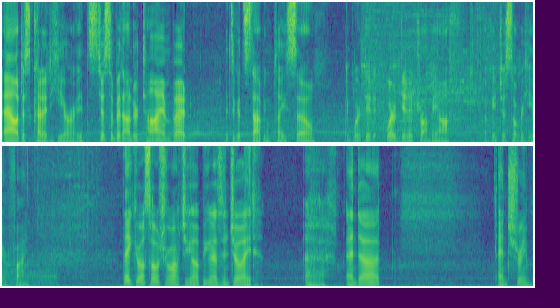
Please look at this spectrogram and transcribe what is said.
I'll just cut it here. It's just a bit under time, but it's a good stopping place, so... Wait, where did it, where did it drop me off? Okay, just over here. Fine. Thank you all so much for watching. I hope you guys enjoyed. Uh, and, uh... End stream.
